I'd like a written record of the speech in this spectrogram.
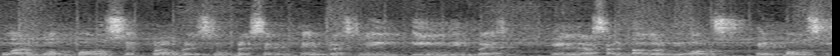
cuando Ponce Pro Wrestling presente Wrestling Indie Fest en la Salvador Vijols en Ponce.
